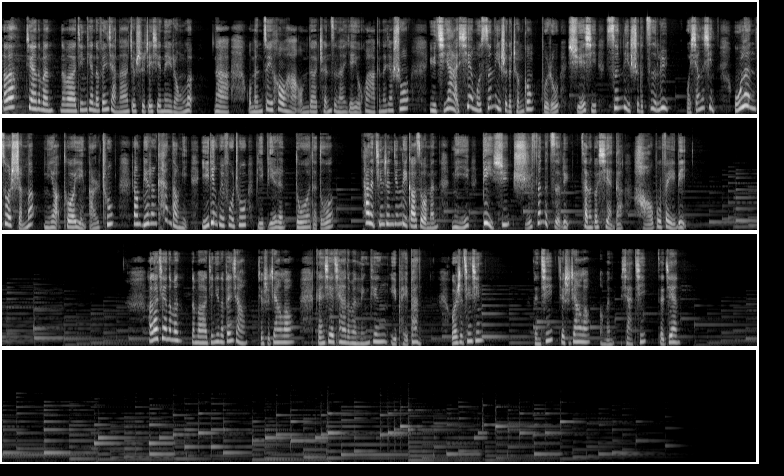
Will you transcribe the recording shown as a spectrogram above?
好了，亲爱的们，那么今天的分享呢，就是这些内容了。那我们最后哈，我们的橙子呢也有话跟大家说：，与其啊羡慕孙俪式的成功，不如学习孙俪式的自律。我相信，无论做什么，你要脱颖而出，让别人看到你一定会付出比别人多得多。他的亲身经历告诉我们，你必须十分的自律，才能够显得毫不费力。好了，亲爱的们，那么今天的分享就是这样喽。感谢亲爱的们聆听与陪伴，我是清新。本期就是这样喽，我们下期再见。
